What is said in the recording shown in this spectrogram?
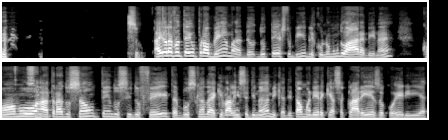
Isso. Aí eu levantei o problema do, do texto bíblico no mundo árabe, né? Como Sim. a tradução tendo sido feita buscando a equivalência dinâmica, de tal maneira que essa clareza ocorreria,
